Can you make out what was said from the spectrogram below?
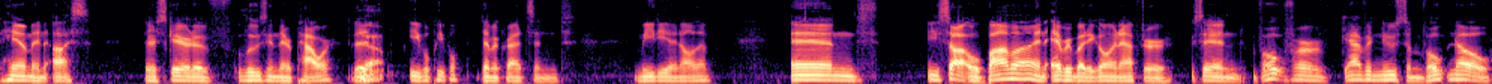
him and us. They're scared of losing their power. The Yeah. evil people, Democrats and media and all them. And you saw Obama and everybody going after saying, vote for Gavin Newsom, vote no.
